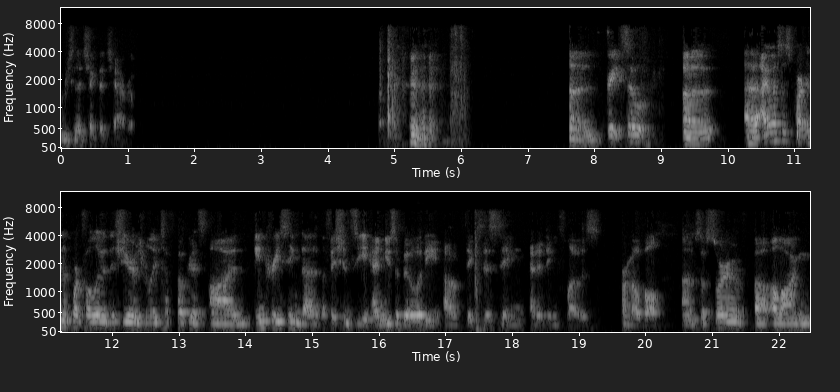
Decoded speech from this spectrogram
I'm just to check the chat room. Um, great. So, uh, uh, iOS's part in the portfolio this year is really to focus on increasing the efficiency and usability of the existing editing flows for mobile. Um, so sort of uh, along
